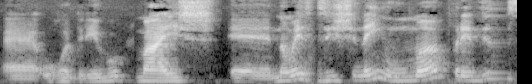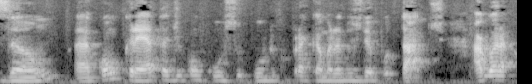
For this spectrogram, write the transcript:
é, o Rodrigo, mas é, não existe nenhuma previsão é, concreta de concurso público para a Câmara dos Deputados. Agora,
